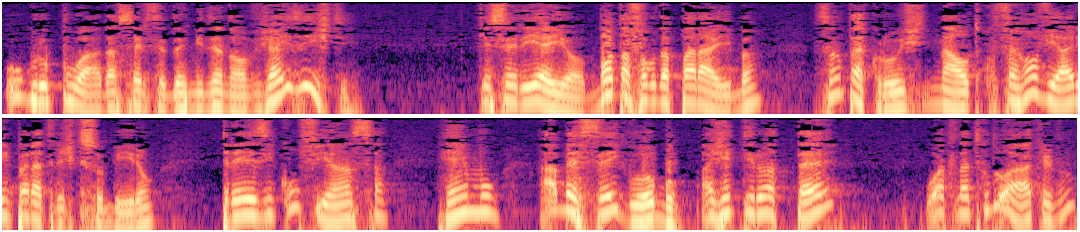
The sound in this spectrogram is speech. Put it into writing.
o grupo A da Série C 2019 já existe. Que seria aí, ó, Botafogo da Paraíba, Santa Cruz, Náutico, Ferroviário e Imperatriz que subiram, 13 Confiança, Remo, ABC e Globo. A gente tirou até o Atlético do Acre, viu?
